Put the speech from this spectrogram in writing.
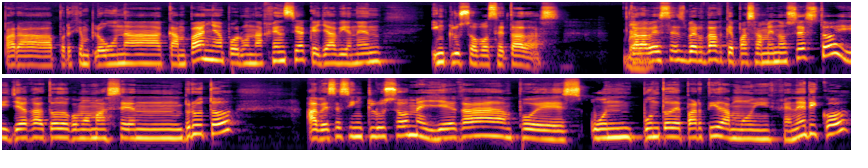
para, por ejemplo, una campaña por una agencia que ya vienen incluso bocetadas. Cada vez es verdad que pasa menos esto y llega todo como más en bruto. A veces incluso me llega pues un punto de partida muy genérico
